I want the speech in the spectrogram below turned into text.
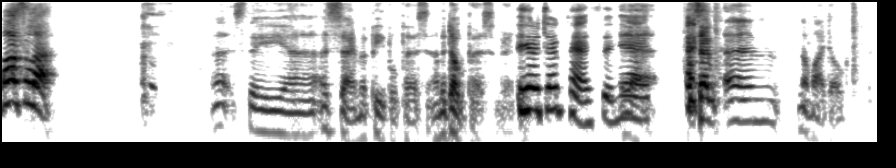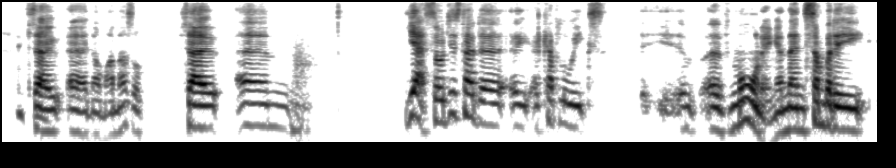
muzzle her. That's the uh, as I say, I'm a people person. I'm a dog person. Really. You're a dog person, yeah. yeah. So, um, not my dog. Okay. So, uh, not my muzzle. So, um, yeah. So I just had a, a, a couple of weeks uh, of mourning, and then somebody,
